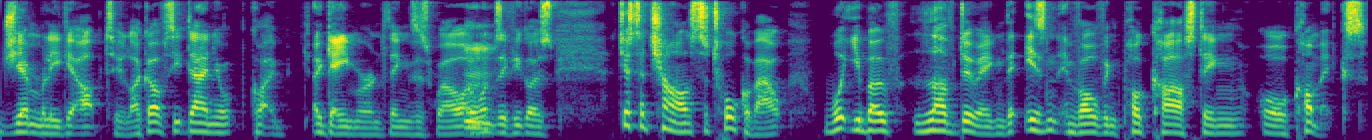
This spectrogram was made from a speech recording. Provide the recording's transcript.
generally get up to? Like, obviously, Dan, you're quite a gamer and things as well. I wonder if you guys just a chance to talk about what you both love doing that isn't involving podcasting or comics.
